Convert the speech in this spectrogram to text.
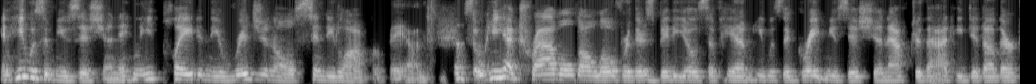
And he was a musician and he played in the original Cyndi Lauper band. So he had traveled all over. There's videos of him. He was a great musician. After that, he did other,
